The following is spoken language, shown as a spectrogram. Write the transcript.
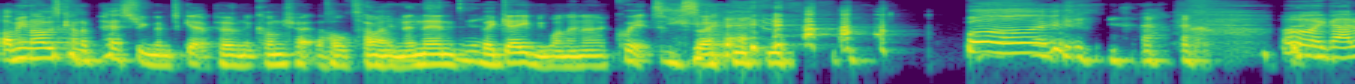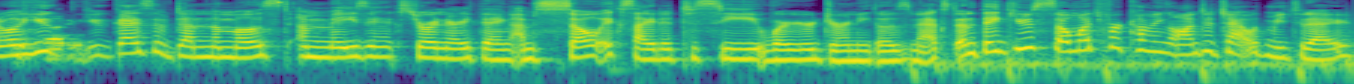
I mean, I was kind of pestering them to get a permanent contract the whole time, and then Yeah. they gave me one, and I quit. So bye. Oh my god. Well, you you guys have done the most amazing extraordinary thing. I'm so excited to see where your journey goes next. And thank you so much for coming on to chat with me today.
